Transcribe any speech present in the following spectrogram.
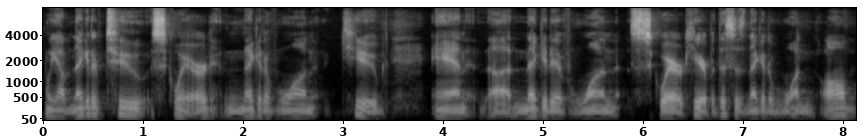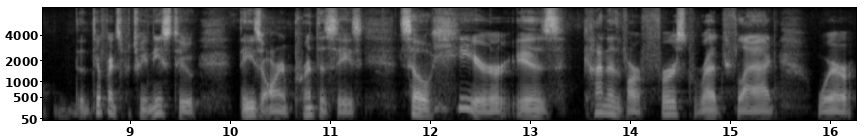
we have negative 2 squared, negative 1 cubed, and uh, negative 1 squared here. But this is negative 1. All the difference between these two, these are in parentheses. So here is kind of our first red flag where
